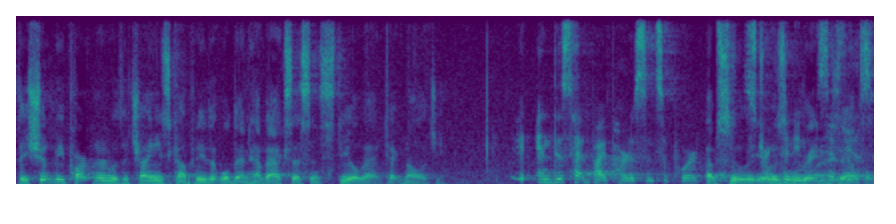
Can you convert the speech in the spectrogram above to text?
they shouldn't be partnered with a Chinese company that will then have access and steal that technology. And this had bipartisan support? Absolutely. It was a strengthening great of CFIUS? example.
